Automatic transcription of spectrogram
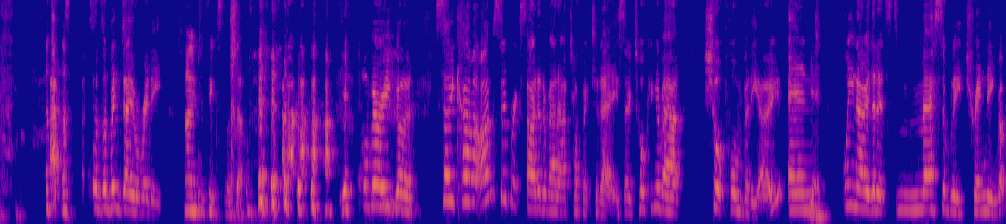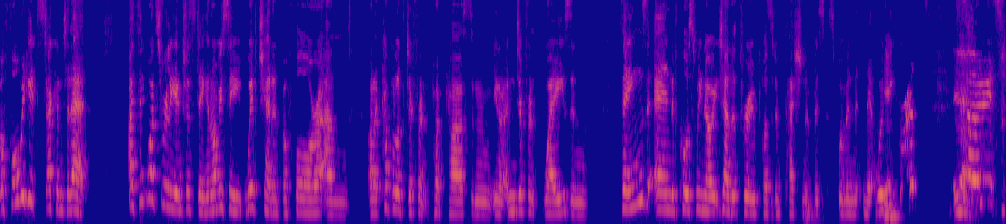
so it's a big day already. Time to fix myself. yeah. Well, very good. So, Karma, I'm super excited about our topic today. So, talking about short form video, and yes. we know that it's massively trending. But before we get stuck into that, I think what's really interesting, and obviously we've chatted before um, on a couple of different podcasts and you know in different ways and things, and of course we know each other through Positive Passionate mm. Business Women Networking yes. Yeah. So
